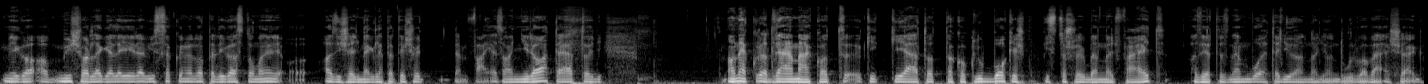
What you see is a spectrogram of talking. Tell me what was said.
még a, a műsor legelejére visszakönyörülve pedig azt tudom mondani, hogy az is egy meglepetés, hogy nem fáj ez annyira, tehát, hogy amekkora drámákat ki, kiáltottak a klubok, és biztos vagyok benne, hogy fájt, azért ez nem volt egy olyan nagyon durva válság.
